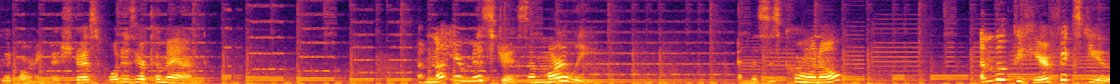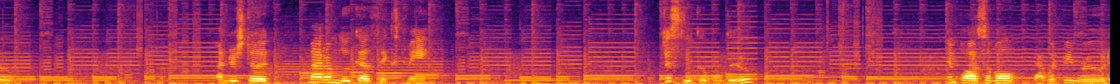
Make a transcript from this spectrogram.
Good morning, mistress. What is your command? I'm not your mistress, I'm Marle. And this is Chrono. And Lucca here fixed you. Understood. Madam Lucca fixed me. Just Lucca will do. Impossible. That would be rude.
